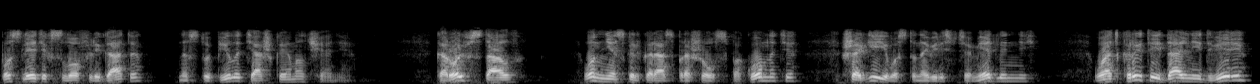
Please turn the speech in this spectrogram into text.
После этих слов легата наступило тяжкое молчание. Король встал. Он несколько раз прошелся по комнате, шаги его становились все медленней. У открытой дальней двери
